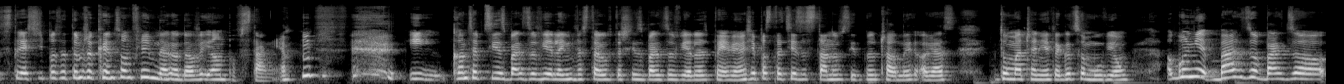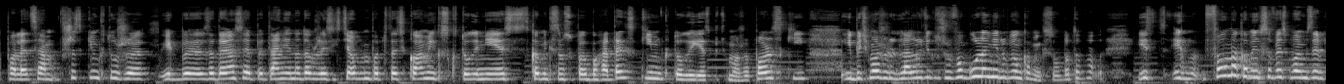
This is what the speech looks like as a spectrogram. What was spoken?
streścić, poza tym, że kręcą film narodowy i on powstanie. I koncepcji jest bardzo wiele, inwestorów też jest bardzo wiele, pojawiają się postacie ze Stanów Zjednoczonych oraz tłumaczenie tego, co mówią. Ogólnie bardzo, bardzo polecam wszystkim, którzy jakby zadają sobie pytanie, no dobrze, jeśli chciałbym poczytać komiks, który nie jest komiksem superbohaterskim, który jest być może polski i być może dla ludzi, którzy w ogóle nie lubią komiksów, bo to jest jakby, forma komiksowa jest moim zdaniem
